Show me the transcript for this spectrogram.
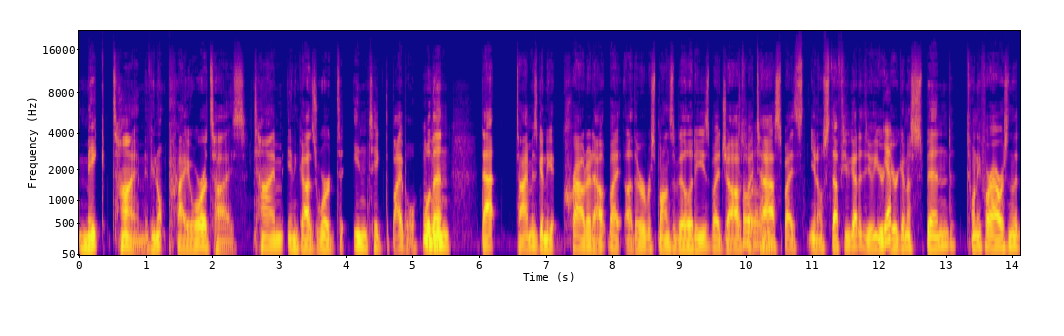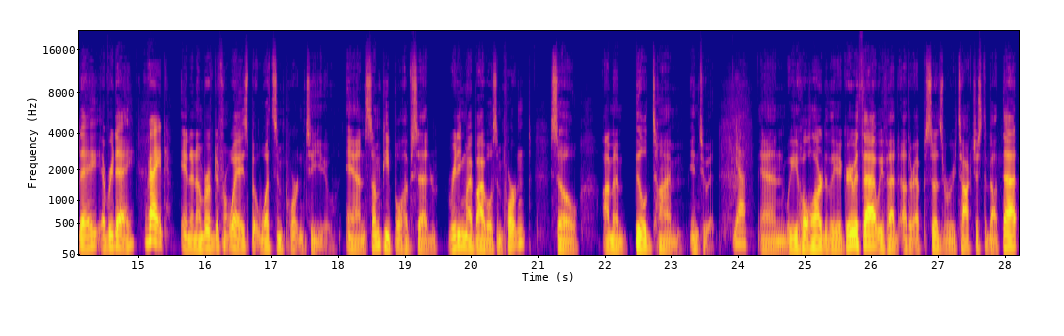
make time, if you don't prioritize time in God's word to intake the Bible, well Mm-hmm. then that time is going to get crowded out by other responsibilities, by jobs, by tasks, by you know stuff you've got to do. You're Yep. you're going to spend 24 hours in the day every day Right. in a number of different ways, but what's important to you. And some people have said reading my Bible is important, so I'm going to build time into it. Yeah. And we wholeheartedly agree with that. We've had other episodes where we talk just about that.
